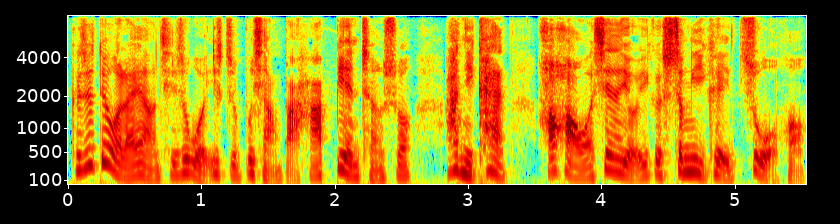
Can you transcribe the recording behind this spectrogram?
可是对我来讲，其实我一直不想把它变成说啊，你看，好好我，现在有一个生意可以做哈。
